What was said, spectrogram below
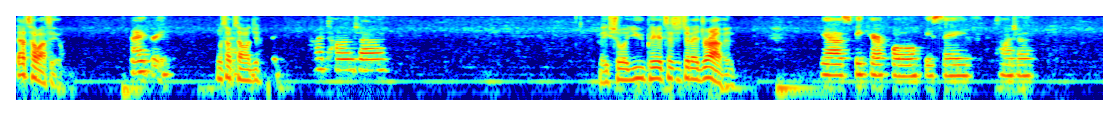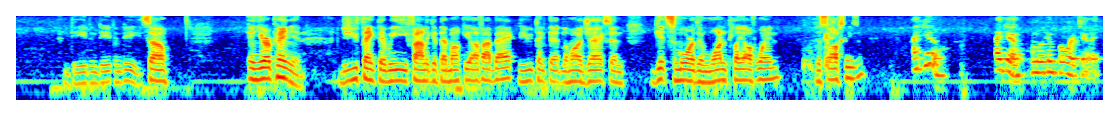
that's how I feel. I agree. What's up, Tanja? Hi, Tanja. Make sure you pay attention to that driving. Yes, be careful, be safe, Tanja. Indeed, indeed, indeed. So, in your opinion, do you think that we finally get that monkey off our back? Do you think that Lamar Jackson gets more than one playoff win this offseason? I do. I do. I'm looking forward to it.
